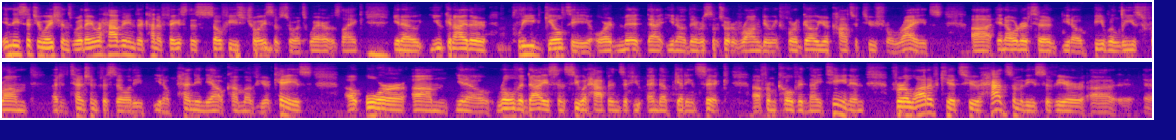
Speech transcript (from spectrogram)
in these situations where they were having to kind of face this Sophie's choice of sorts, where it was like, you know, you can either plead guilty or admit that you know there was some sort of wrongdoing, forego your constitutional rights uh, in order to you know be released from a detention facility, you know, pending the outcome of your case, uh, or um, you know, roll the dice and see what happens if you end up getting sick uh, from COVID-19. And for a lot of kids who had some of these severe uh, uh,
